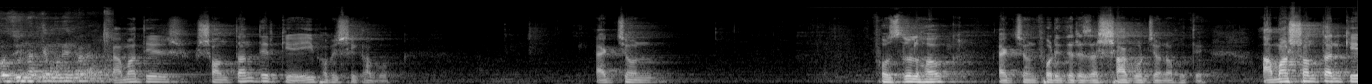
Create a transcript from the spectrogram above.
ফজলুল্লাহকে মনে করা। আমাদের সন্তানদেরকে এইভাবে শেখাবো। একজন ফজলুল হক একজন ফরিদে রেজা সাগর যেন হতে। আমার সন্তানকে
